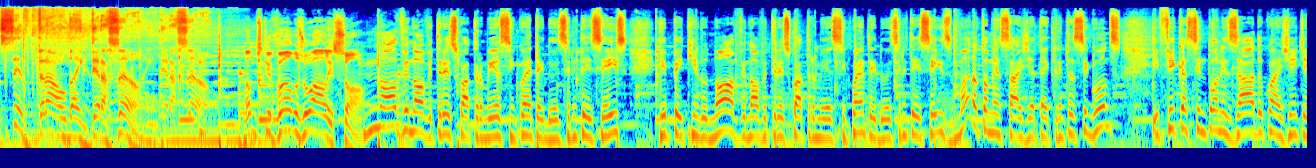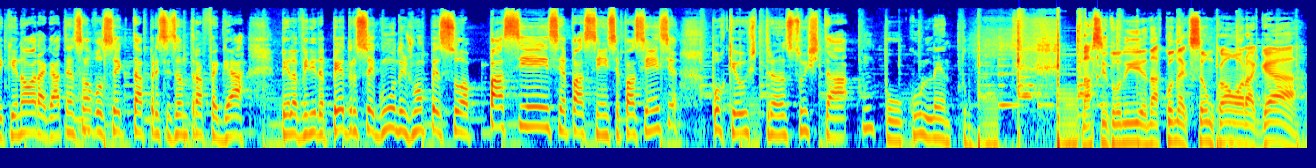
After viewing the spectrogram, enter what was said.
Central da Interação. Interação. Vamos que vamos, o Alisson. 993465236, repetindo 993465236. Manda tua mensagem de até 30 segundos e fica sintonizado com a gente aqui na Hora H. Atenção você que está precisando trafegar pela Avenida Pedro II em João Pessoa. Paciência, paciência, paciência, porque o trânsito está um pouco lento. Na sintonia, na conexão com a Hora H.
